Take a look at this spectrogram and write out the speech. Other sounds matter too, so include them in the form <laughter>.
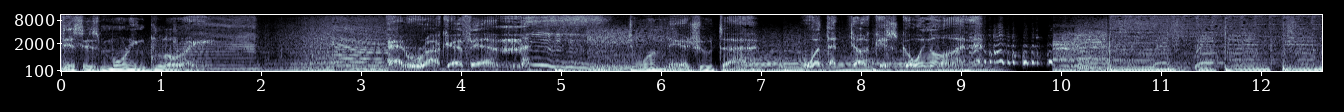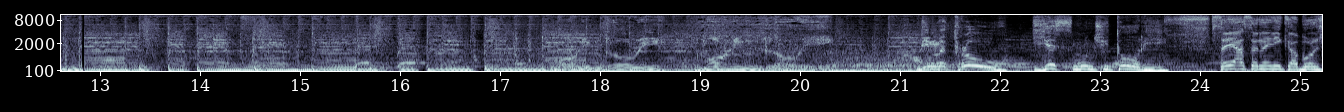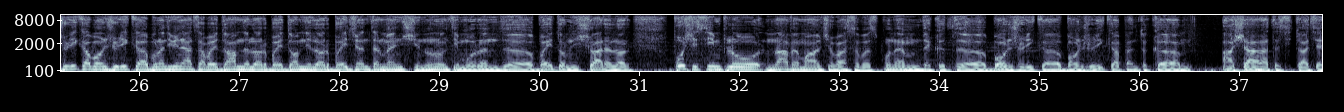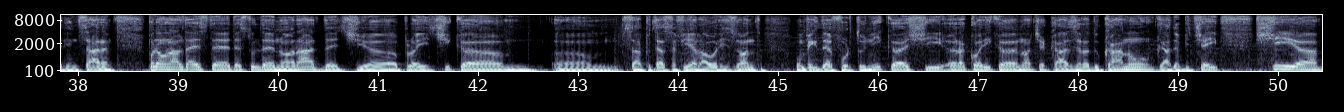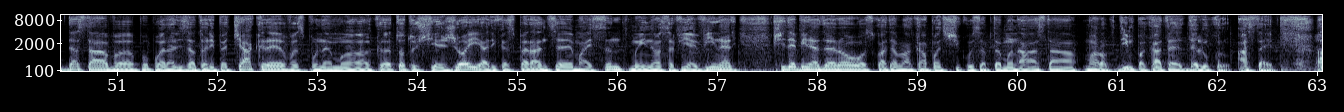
This is Morning Glory at Rock FM. Doamne ajută! What the duck is going on? Morning Glory, Morning Glory Din metrou ies muncitorii Să iasă nenică, bonjurică, bonjurică. Bună dimineața, băi doamnelor, băi domnilor Băi gentlemen și nu în ultimul rând Băi domnișoarelor. Pur și simplu nu avem altceva să vă spunem Decât uh, bonjurică, bonjurică Pentru că Așa arată situația din țară. Până un alta este destul de norat, deci uh, ploicică, uh, s-ar putea să fie la orizont, un pic de furtunică și răcorică, în orice caz, răducanu, ca de obicei. Și uh, de asta vă pupă realizatorii pe ceacre, vă spunem uh, că totuși e joi, adică speranțe mai sunt, mâine o să fie vineri și de bine de rău o scoatem la capăt și cu săptămâna asta, mă rog, din păcate de lucru. Asta e.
